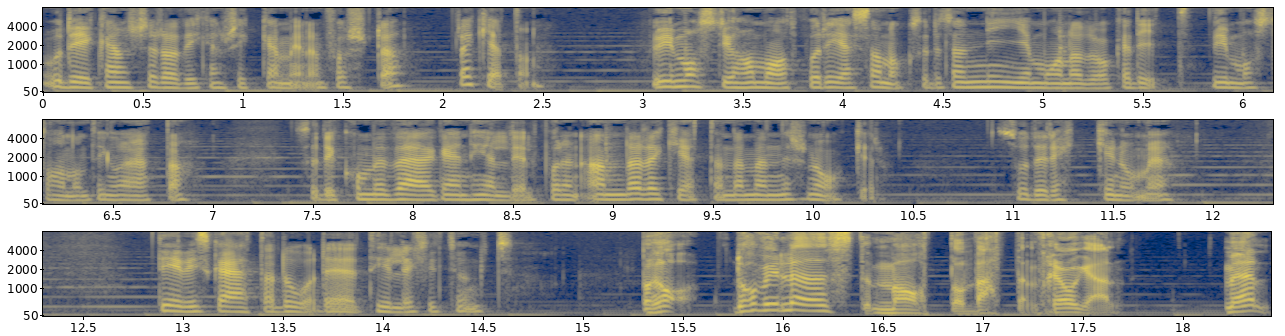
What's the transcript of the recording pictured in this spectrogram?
Och det är kanske då vi kan skicka med den första raketen. Vi måste ju ha mat på resan också. Det tar nio månader att åka dit. Vi måste ha någonting att äta. Så det kommer väga en hel del på den andra raketen där människorna åker. Så det räcker nog med det vi ska äta då. Det är tillräckligt tungt. Bra, då har vi löst mat och vattenfrågan. Men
